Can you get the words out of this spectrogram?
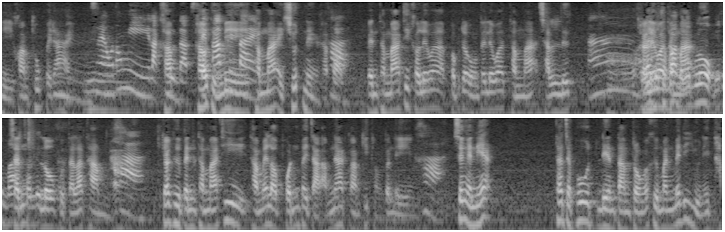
หนีความทุกข์ไปได้อืมแสดงว่าต้องมีหลักครับสูตรแบบเขา step ถึง up มีขึ้นไปธรรมะอีกชุดหนึ่งครับค่ะเป็นธรรมะที่เขาเรียกว่าพระพุทธองค์ท่านเรียกว่าธรรมะชั้นลึกอ่าก็เรียกว่าธรรมะโลกนี่ธรรมะชั้นลึกโลกุตละธรรมค่ะ ก็คือเป็นธรรมะที่ทำให้เราพ้นไปจากอำนาจความคิดของตนเองค่ะซึ่งอันเนี้ยถ้าจะพูดเรียนตามตรงก็คือมันไม่ได้อยู่ในฐ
